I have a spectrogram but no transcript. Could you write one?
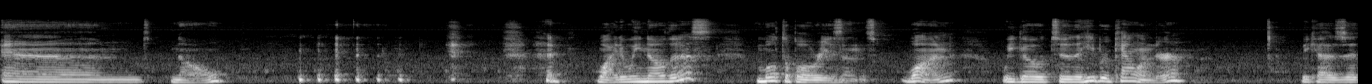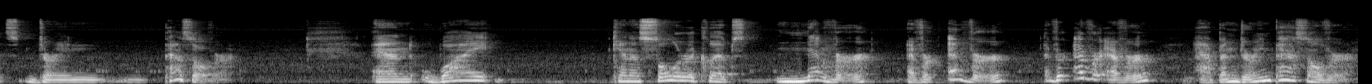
And no. Why do we know this? Multiple reasons. One, we go to the Hebrew calendar because it's during Passover. And why can a solar eclipse never, ever, ever ever, ever, ever happen during Passover.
